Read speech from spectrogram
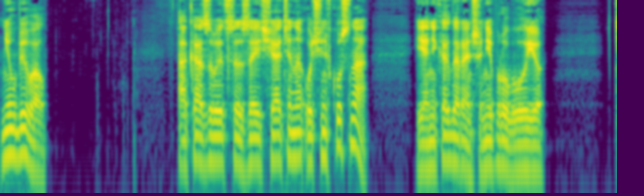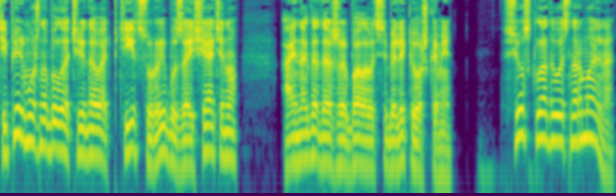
не убивал. Оказывается, зайчатина очень вкусна. Я никогда раньше не пробовал ее. Теперь можно было чередовать птицу, рыбу, зайчатину, а иногда даже баловать себя лепешками. Все складывалось нормально.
